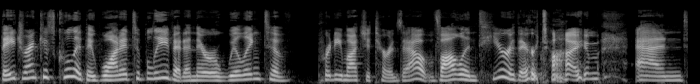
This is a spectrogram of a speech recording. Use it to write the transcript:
They drank his Kool Aid. They wanted to believe it, and they were willing to pretty much, it turns out, volunteer their time. And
